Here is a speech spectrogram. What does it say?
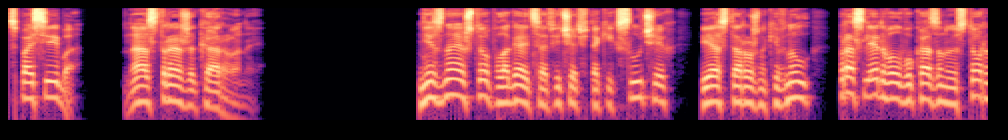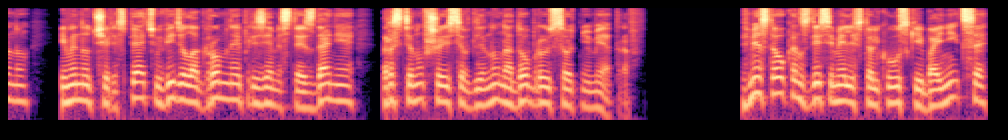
«Спасибо. На страже короны». Не знаю, что полагается отвечать в таких случаях, я осторожно кивнул, проследовал в указанную сторону и минут через пять увидел огромное приземистое здание, растянувшееся в длину на добрую сотню метров. Вместо окон здесь имелись только узкие бойницы,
